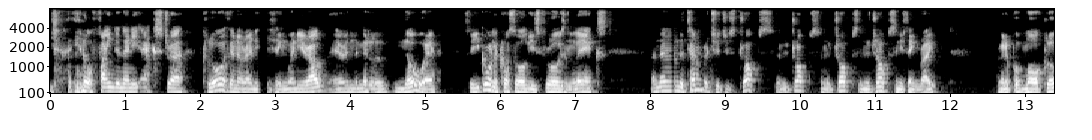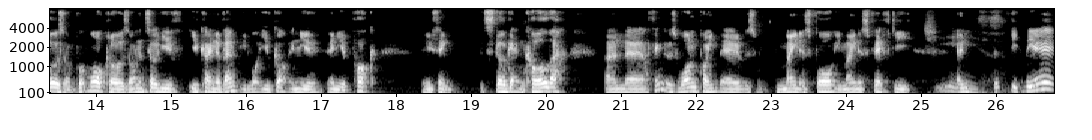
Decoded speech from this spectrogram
you know finding any extra clothing or anything when you're out there in the middle of nowhere. So you're going across all these frozen lakes, and then the temperature just drops and it drops and it drops and it drops, and you think, right, I'm going to put more clothes on, put more clothes on until you've you kind of emptied what you've got in your in your pulk, and you think it's still getting colder. And uh, I think there was one point there it was minus forty, minus fifty, Jeez. and the, the air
